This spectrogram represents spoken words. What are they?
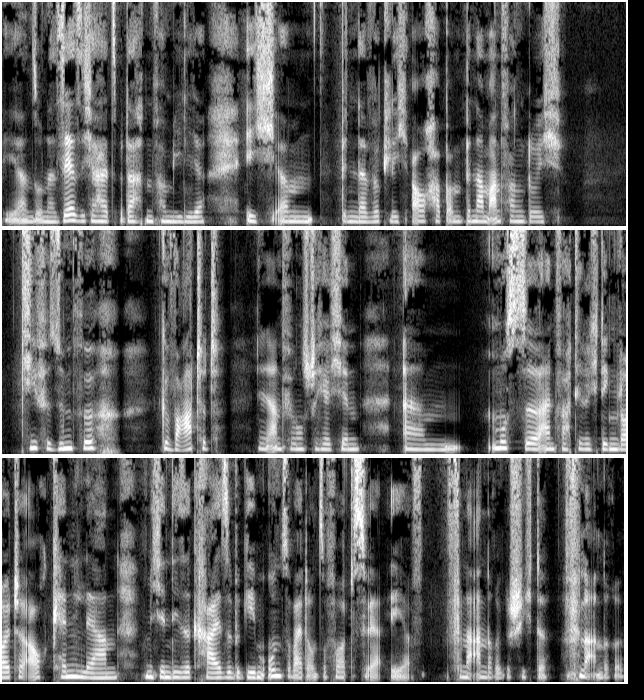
eher in so einer sehr sicherheitsbedachten Familie. Ich ähm, bin da wirklich auch, hab, bin am Anfang durch tiefe Sümpfe gewartet, in Anführungsstrichelchen, ähm, musste einfach die richtigen Leute auch kennenlernen, mich in diese Kreise begeben und so weiter und so fort. Das wäre eher für eine andere Geschichte, für eine andere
